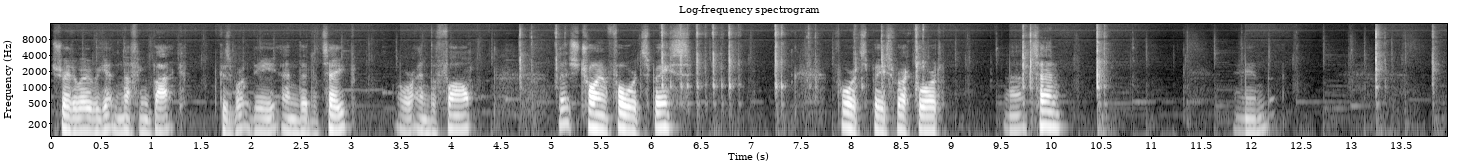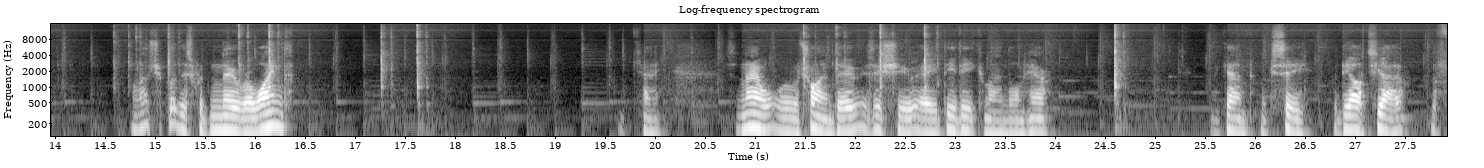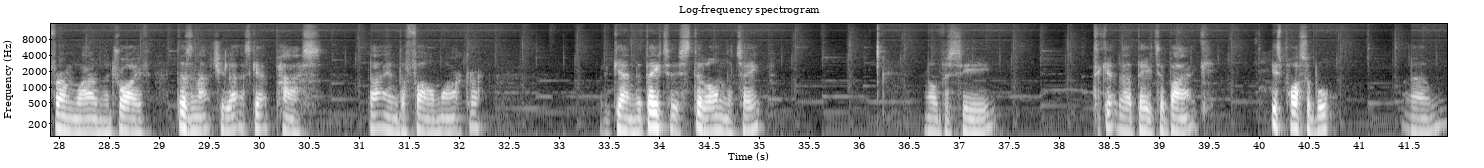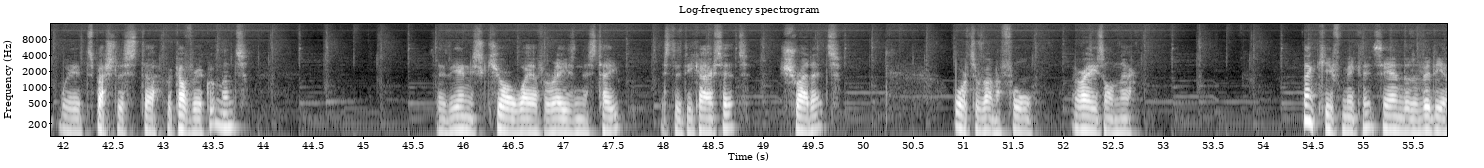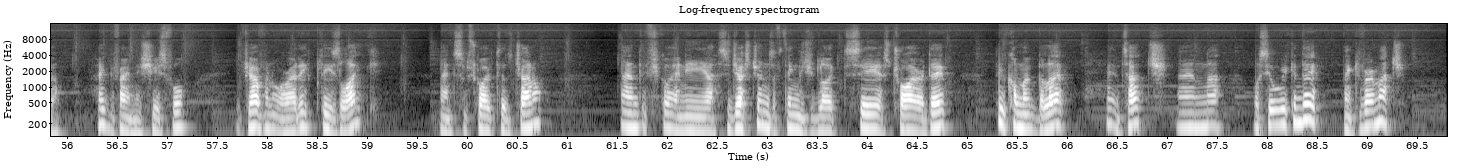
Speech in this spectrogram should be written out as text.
straight away we get nothing back because we're at the end of the tape or end of file. Let's try and forward space. Forward space record uh, 10. And we'll actually put this with no rewind. Okay, so now what we'll try and do is issue a DD command on here. Again, we can see with the LTO, the firmware and the drive doesn't actually let us get past that end of file marker. But again, the data is still on the tape. And obviously, to get that data back is possible um, with specialist uh, recovery equipment. So the only secure way of erasing this tape is to degauss it, shred it, or to run a full erase on there. Thank you for making it to the end of the video. Hope you found this useful. If you haven't already, please like and subscribe to the channel. And if you've got any uh, suggestions of things you'd like to see us try or do, do comment below, get in touch, and uh, we'll see what we can do. Thank you very much.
